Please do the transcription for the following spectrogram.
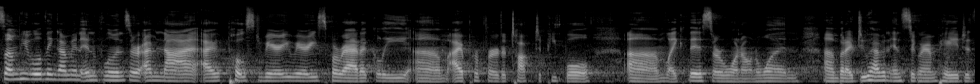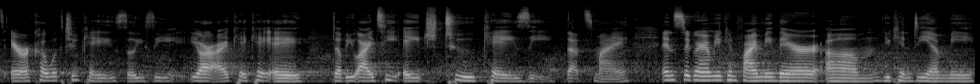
some people think I'm an influencer. I'm not. I post very, very sporadically. Um, I prefer to talk to people um, like this or one on one. But I do have an Instagram page. It's Erikka with two Ks. So you see E R I K K A W I T H 2 K Z. That's my Instagram. You can find me there. Um, you can DM me.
